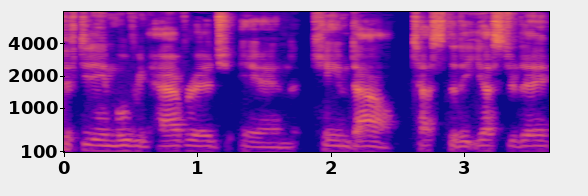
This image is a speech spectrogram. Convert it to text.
50-day uh, moving average and came down. Tested it yesterday.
